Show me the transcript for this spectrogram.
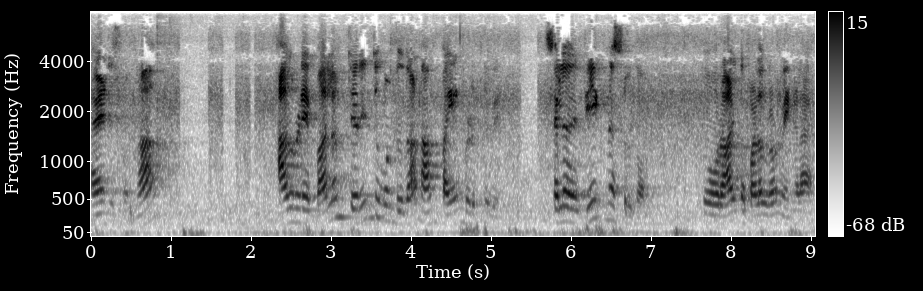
அப்படின்னு சொன்னா அதனுடைய பலம் தெரிந்து கொண்டுதான் நாம் பயன்படுத்த வேண்டும். சில வீக்னஸ் இருக்கும். இப்போ ஒரு ஆள்கிட்ட பழகுறோம்னு வைங்களேன்.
